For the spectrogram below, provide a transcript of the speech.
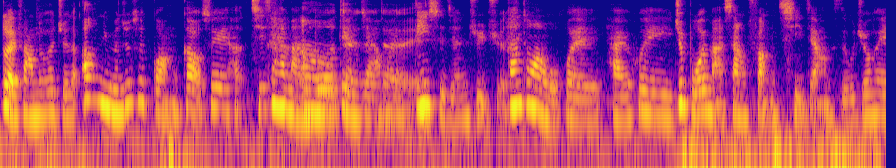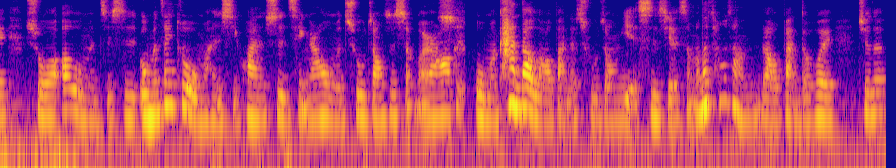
对方都会觉得哦，你们就是广告，所以很其实还蛮多店家会第一时间拒绝。但通常我会还会就不会马上放弃这样子，我就会说哦，我们只是我们在做我们很喜欢的事情，然后我们初衷是什么，然后我们看到老板的初衷也是些什么。那通常老板都会觉得。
